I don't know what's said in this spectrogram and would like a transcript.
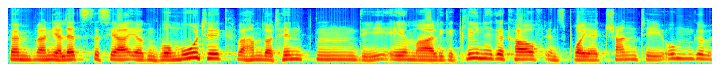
Wir waren ja letztes Jahr irgendwo mutig. Wir haben dort hinten die ehemalige Klinik gekauft, ins Projekt Shanti umge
